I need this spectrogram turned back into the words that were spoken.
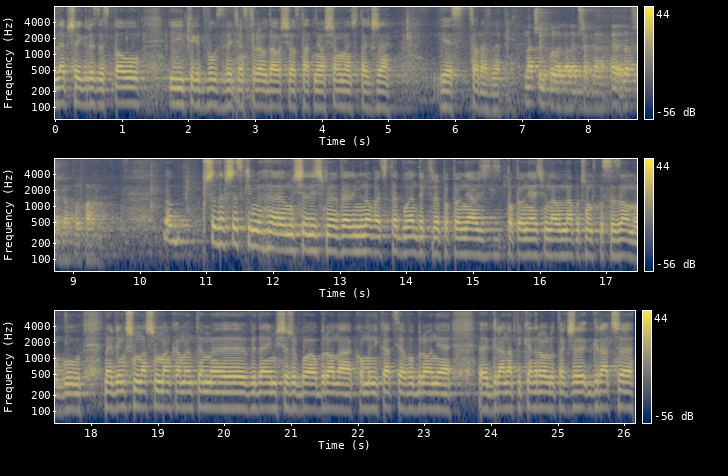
lepszej gry zespołu i tych dwóch zwycięstw, które udało się ostatnio osiągnąć, także jest coraz lepiej. Na czym polega lepsza gra, e, lepsza gra Polfarmy? No, przede wszystkim e, musieliśmy wyeliminować te błędy, które popełnialiśmy na, na początku sezonu. Największym naszym mankamentem e, wydaje mi się, że była obrona, komunikacja w obronie, e, gra na pick and rollu, także gracze,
